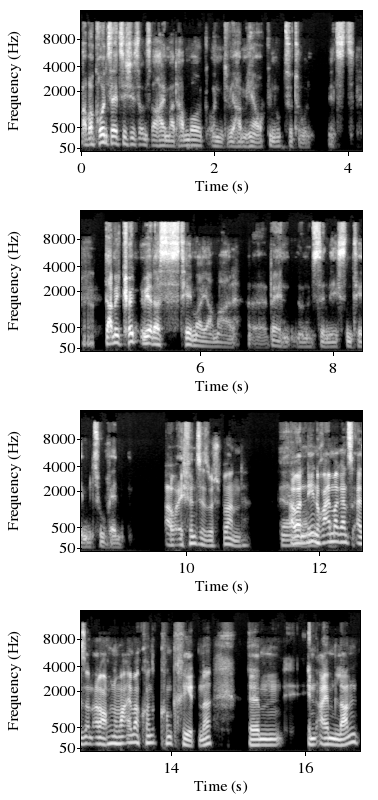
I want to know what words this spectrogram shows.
aber grundsätzlich ist unsere Heimat Hamburg und wir haben hier auch genug zu tun. Jetzt, Ja. damit könnten wir das Thema ja mal äh, beenden und uns den nächsten Themen zuwenden. Aber ich finde es ja so spannend. Ja, Aber nee, noch einmal ganz, also auch noch mal einmal kon konkret, ne? Ähm, in einem Land,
